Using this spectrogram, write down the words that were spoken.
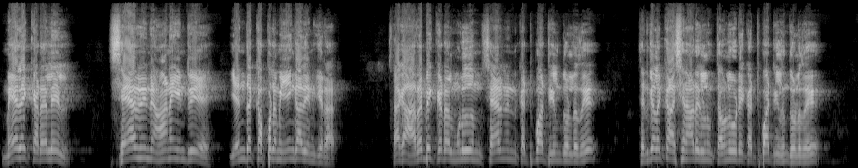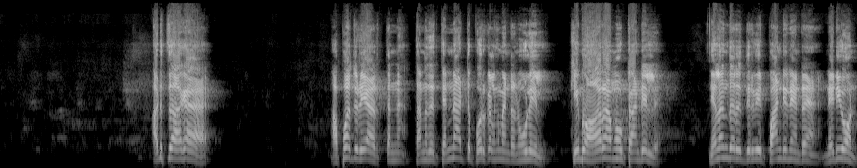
மேலை கடலில் சேரனின் ஆணையின்றி எந்த கப்பலும் இயங்காது என்கிறார். ஆக அரபிக்கடல் முழுவதும் சேரனின் கட்டுப்பாட்டில் இருந்துள்ளது. தென்கிழக்கு ஆசிய நாடுகளும் தமிழருடைய கட்டுப்பாட்டில் இருந்துள்ளது. அடுத்ததாக அப்பாதுரையார் தன்ன தனது தென்னாட்டு போர்க்களங்கம் என்ற நூலில் கிமு ஆறாம் நூற்றாண்டில் நிலந்தரு திருவீர் பாண்டியன் என்ற நெடியோன்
